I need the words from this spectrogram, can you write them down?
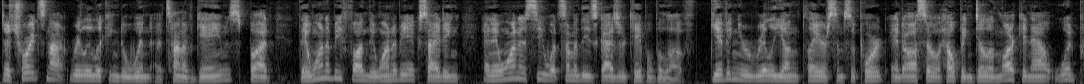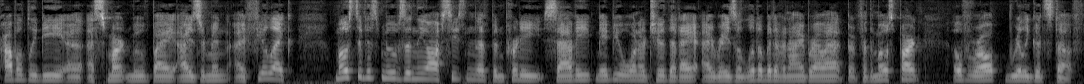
Detroit's not really looking to win a ton of games, but they want to be fun, they want to be exciting, and they want to see what some of these guys are capable of. Giving your really young players some support and also helping Dylan Larkin out would probably be a, a smart move by Yzerman. I feel like most of his moves in the offseason have been pretty savvy, maybe one or two that I, I raise a little bit of an eyebrow at, but for the most part, overall, really good stuff.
